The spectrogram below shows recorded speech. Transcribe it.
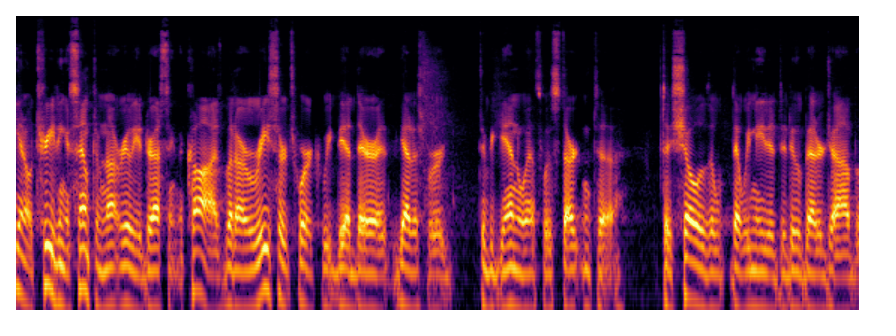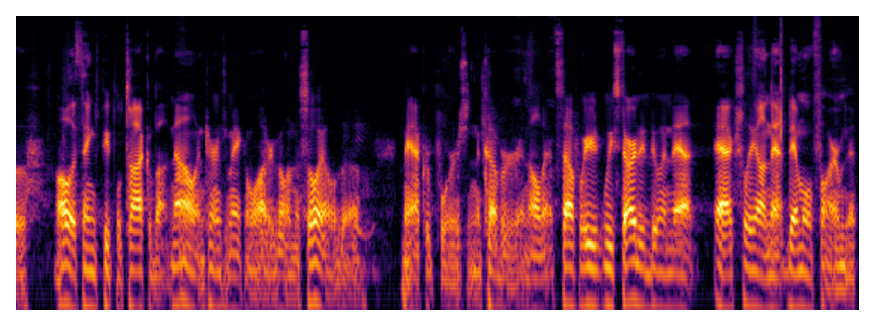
you know, treating a symptom, not really addressing the cause. But our research work we did there at Gettysburg to begin with was starting to to show the, that we needed to do a better job of all the things people talk about now in terms of making water go in the soil, the macropores and the cover and all that stuff. We we started doing that actually on that demo farm. That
